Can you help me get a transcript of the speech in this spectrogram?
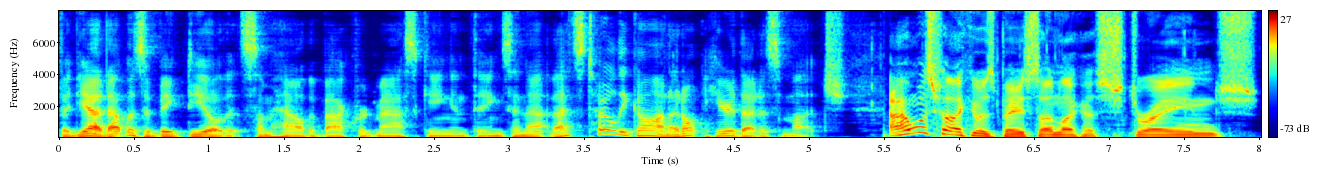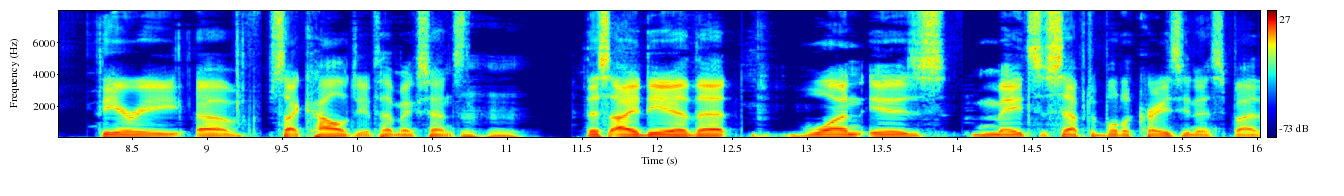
But yeah, that was a big deal that somehow the backward masking and things and that that's totally gone. I don't hear that as much. I almost felt like it was based on like a strange theory of psychology, if that makes sense. Mm-hmm. This idea that one is made susceptible to craziness by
